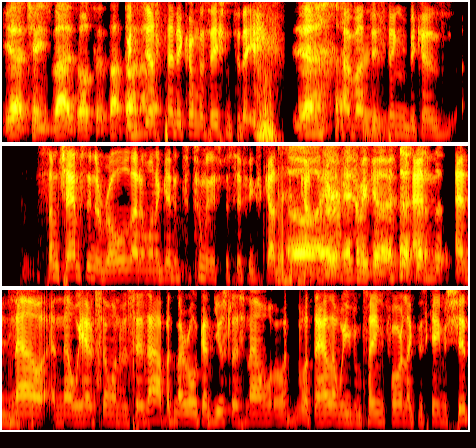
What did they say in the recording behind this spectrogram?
yeah, change that as well. So it's that. We just had a conversation today. yeah. about this thing because some champs in a role. I don't want to get into too many specifics. Got, oh, got here, here, we go. and and now and now we have someone who says, ah, but my role got useless now. What what the hell are we even playing for? Like this game is shit.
